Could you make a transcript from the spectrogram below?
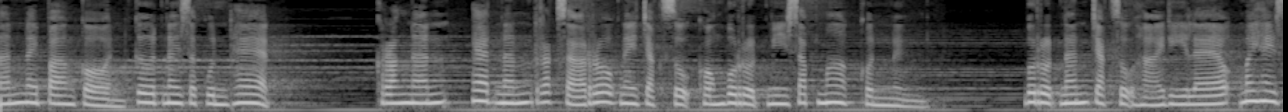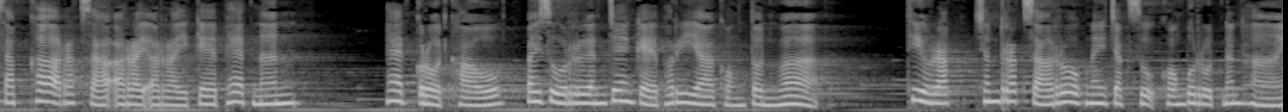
นั้นในปางก่อนเกิดในสกุลแพทย์ ครั้งนั้นแพทย์นั้นรักษาโรคในจักษุของบุรุษมีทรัพย์มากคนหนึ่ง บุรุษนั้นจักสุหายดีแล้วไม่ให้ทรัพย์ค่ารักษาอะไรอะไรแก่แพทย์นั้น แพทย์โกรธเขาไปสู่เรือนแจ้งแก่ภริยาของตนว่า ที่รักฉันรักษาโรคในจักสุของบุรุษนั้นหาย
